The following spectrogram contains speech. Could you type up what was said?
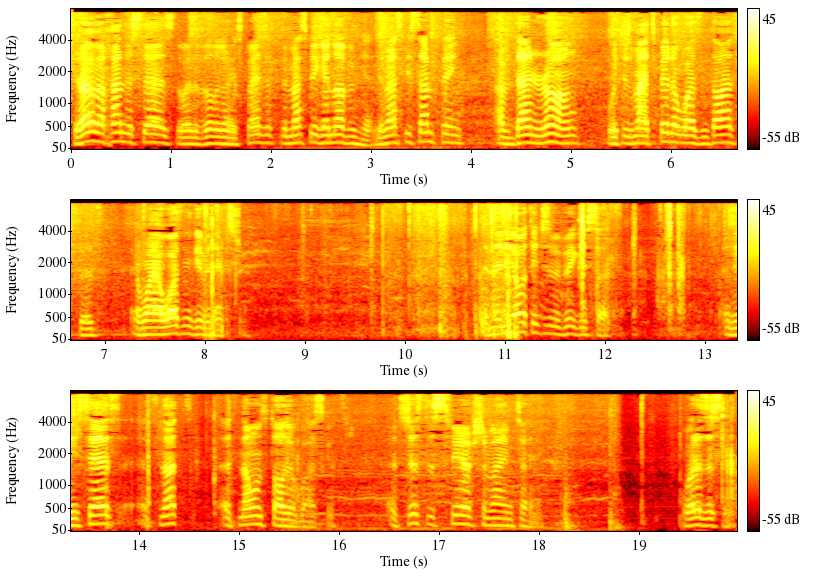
So Rabbi Chana says, the way the Vilna explains it, there must be a ganovim here. There must be something I've done wrong, which is my tefillah wasn't answered, and why I wasn't given extra. And then Eliyahu teaches him a big yisod. And he says, it's not, it's no one stole your basket. It's just the sphere of Shemaim Tony. What does this mean?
